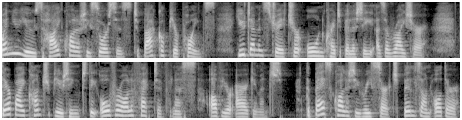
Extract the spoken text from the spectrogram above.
When you use high quality sources to back up your points, you demonstrate your own credibility as a writer, thereby contributing to the overall effectiveness of your argument. The best quality research builds on other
